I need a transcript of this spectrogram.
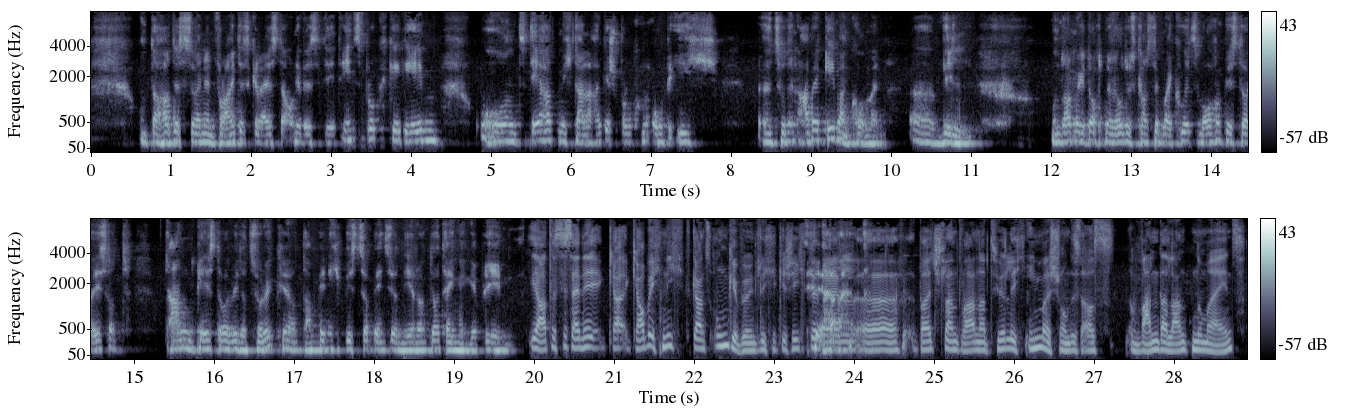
Und da hat es so einen Freundeskreis der Universität Innsbruck gegeben und der hat mich dann angesprochen, ob ich äh, zu den Arbeitgebern kommen äh, will. Und da haben wir gedacht, naja, das kannst du mal kurz machen, bis da ist und dann gehst du aber wieder zurück ja, und dann bin ich bis zur Pensionierung dort hängen geblieben. Ja, das ist eine, glaube ich, nicht ganz ungewöhnliche Geschichte, ja. weil äh, Deutschland war natürlich immer schon das Auswanderland Nummer eins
